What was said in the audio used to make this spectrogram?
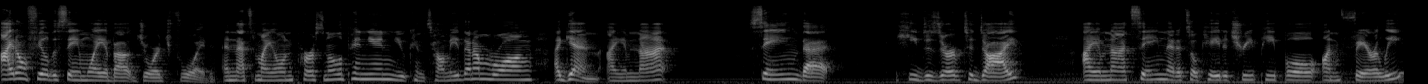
I don't feel the same way about George Floyd. And that's my own personal opinion. You can tell me that I'm wrong. Again, I am not saying that he deserved to die. I am not saying that it's okay to treat people unfairly.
